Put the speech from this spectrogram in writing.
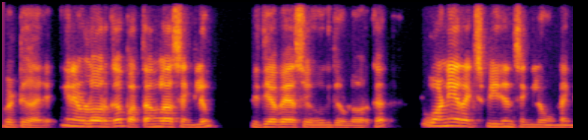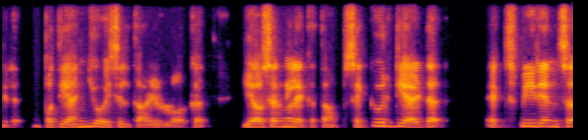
വെട്ടുകാര് ഇങ്ങനെയുള്ളവർക്ക് പത്താം ക്ലാസ് എങ്കിലും വിദ്യാഭ്യാസ യോഗ്യത ഉള്ളവർക്ക് വൺ ഇയർ എക്സ്പീരിയൻസ് എങ്കിലും ഉണ്ടെങ്കിൽ മുപ്പത്തി അഞ്ച് വയസ്സിൽ താഴെയുള്ളവർക്ക് ഈ അവസരങ്ങളിലേക്ക് എത്താം. സെക്യൂരിറ്റി ആയിട്ട് എക്സ്പീരിയൻസ്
